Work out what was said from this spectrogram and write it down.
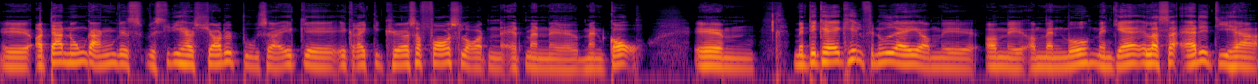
Øh, og der er nogle gange, hvis, hvis de her shuttlebusser ikke, øh, ikke rigtig kører, så foreslår den, at man, øh, man går. Øhm, men det kan jeg ikke helt finde ud af, om, øh, om, øh, om man må. Men ja, ellers så er det de her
